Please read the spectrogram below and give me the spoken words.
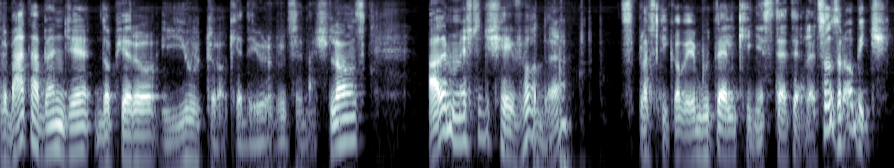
Herbata będzie dopiero jutro, kiedy już wrócę na Śląsk, Ale mam jeszcze dzisiaj wodę z plastikowej butelki, niestety, ale co zrobić?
